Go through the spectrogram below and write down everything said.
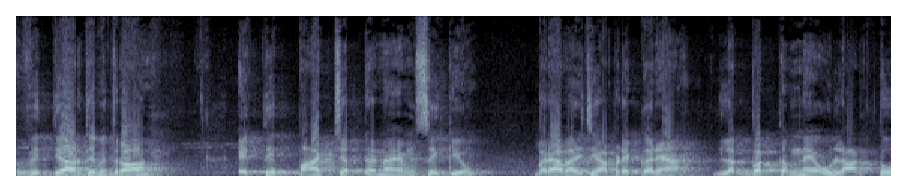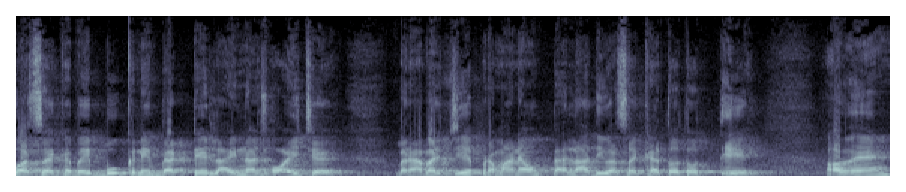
વિદ્યાર્થી મિત્રો, એકથી પાંચ ચેપ્ટરના એમસીક્યુ બરાબર છે, આપણે કર્યા. લગભગ તમને એવું લાગતું હશે કે ભાઈ બુકની બેઠી લાઈન જ હોય છે. બરાબર, જે પ્રમાણે હું પહેલા દિવસે કહેતો હતો તે. હવે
